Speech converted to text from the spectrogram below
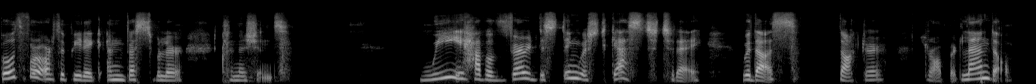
both for orthopedic and vestibular clinicians we have a very distinguished guest today with us, Dr. Robert Landel.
